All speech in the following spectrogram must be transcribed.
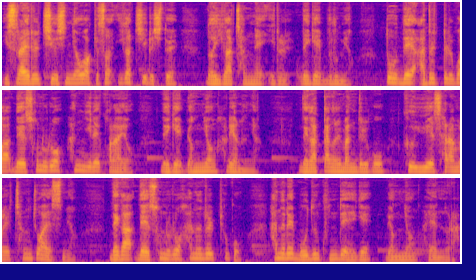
이스라엘을 지으신 여호와께서 이같이 이르시되 너희가 장래 일을 내게 물으며 또 내 아들들과 내 손으로 한 일에 관하여 내게 명령하려느냐? 내가 땅을 만들고 그 위에 사람을 창조하였으며 내가 내 손으로 하늘을 펴고 하늘의 모든 군대에게 명령하였노라.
